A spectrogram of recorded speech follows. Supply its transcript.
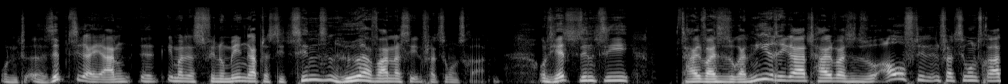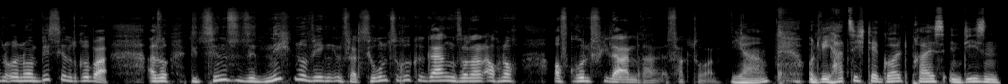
und äh, 70er Jahren äh, immer das Phänomen gehabt, dass die Zinsen höher waren als die Inflationsraten. Und jetzt sind sie teilweise sogar niedriger, teilweise so auf den Inflationsraten oder nur ein bisschen drüber. Also die Zinsen sind nicht nur wegen Inflation zurückgegangen, sondern auch noch aufgrund vieler anderer Faktoren. Ja, und wie hat sich der Goldpreis in diesen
